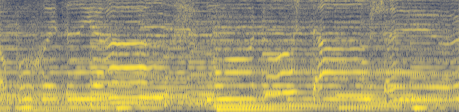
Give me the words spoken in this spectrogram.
都不会怎样，我多想随遇。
